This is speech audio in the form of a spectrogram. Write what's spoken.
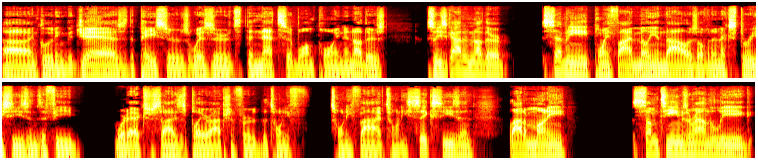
uh, including the Jazz, the Pacers, Wizards, the Nets at one point, and others. So he's got another $78.5 million over the next three seasons if he were to exercise his player option for the 2025 26 season. A lot of money. Some teams around the league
